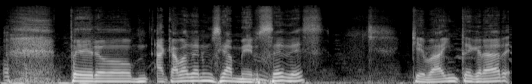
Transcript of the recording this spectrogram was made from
Pero mm, acaba de anunciar Mercedes que va a integrar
